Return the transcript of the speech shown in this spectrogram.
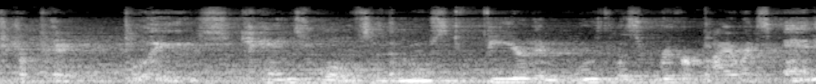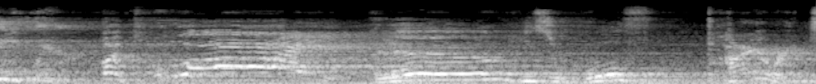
Mr. King, please. Kang's wolves are the most feared and ruthless river pirates anywhere. But why? Hello, he's a wolf pirate.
